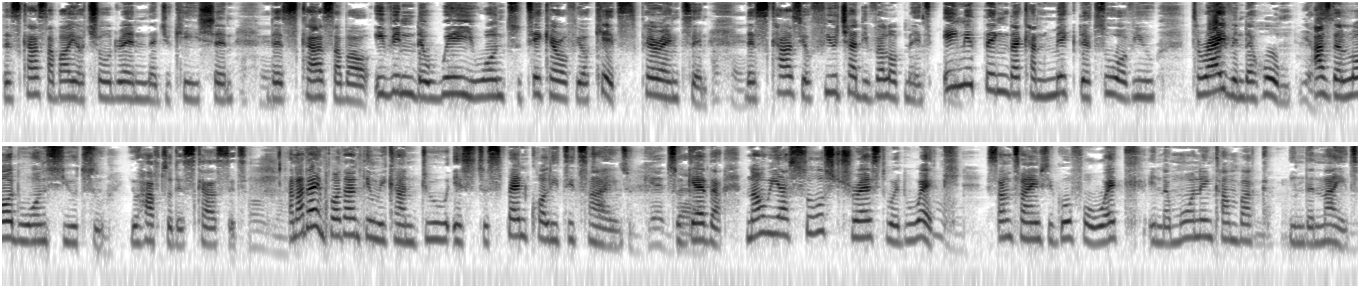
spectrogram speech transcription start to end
Discuss about your children education. Discuss about even the way you want to take care of your kids, parenting. Discuss your future development. Anything that can make the two of you thrive in the home as the Lord wants you to. You have to discuss it. Another important thing we can do is to spend quality time, together. together. Now we are so stressed with work. Sometimes you go for work in the morning, come back in the night.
